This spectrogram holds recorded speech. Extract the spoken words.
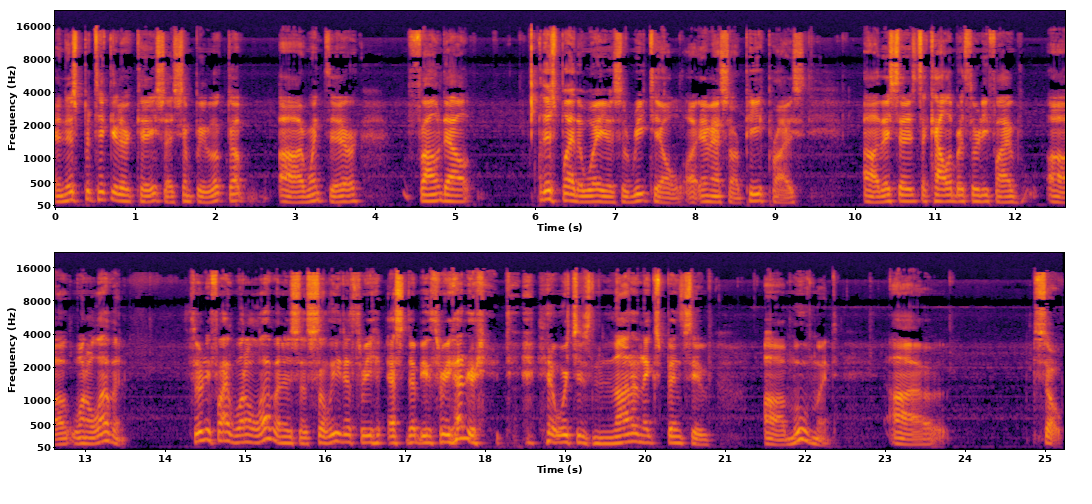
In this particular case, I simply looked up, uh, I went there, found out, this, by the way, is the retail uh, MSRP price. Uh, they said it's a caliber 35 uh, 111. 35111 is a Sellita 3 SW300, which is not an expensive uh, movement. Uh, so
